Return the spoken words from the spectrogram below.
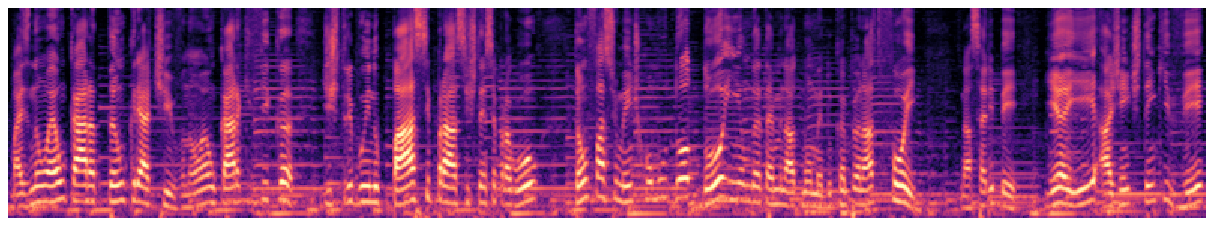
Mas não é um cara tão criativo. Não é um cara que fica distribuindo passe para assistência para gol tão facilmente como o Dodô em um determinado momento do campeonato foi na Série B. E aí a gente tem que ver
